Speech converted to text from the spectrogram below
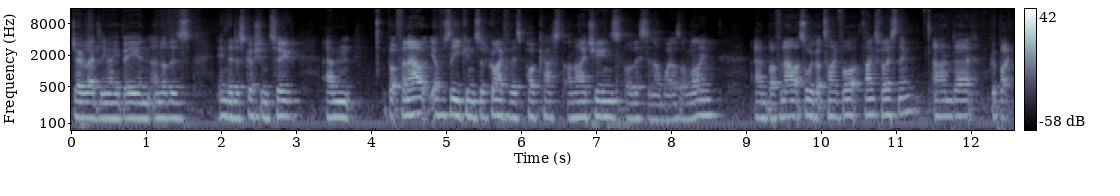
Joe Ledley maybe and, and others in the discussion too. Um, but for now, obviously you can subscribe for this podcast on iTunes or listen on Wales Online. Um, but for now, that's all we've got time for. Thanks for listening and uh, goodbye.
